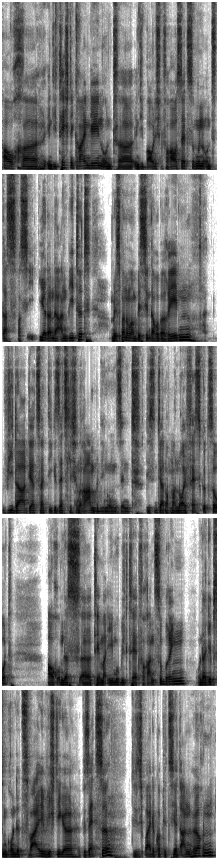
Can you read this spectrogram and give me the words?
auch äh, in die Technik reingehen und äh, in die baulichen Voraussetzungen und das, was ihr dann da anbietet, müssen wir nochmal ein bisschen darüber reden, wie da derzeit die gesetzlichen Rahmenbedingungen sind. Die sind ja nochmal neu festgezogen, auch um das äh, Thema E-Mobilität voranzubringen. Und da gibt es im Grunde zwei wichtige Gesetze, die sich beide kompliziert anhören.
